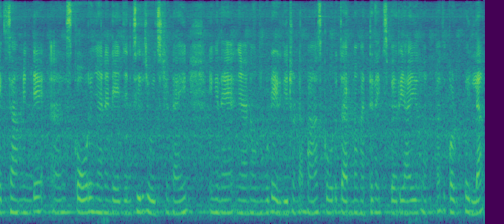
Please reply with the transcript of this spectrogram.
എക്സാമിന്റെ സ്കോർ ഞാൻ എന്റെ ഏജൻസിയിൽ ചോദിച്ചിട്ടുണ്ടായി. ഇങ്ങനെ ഞാൻ ഒന്നും കൂടി എഴുതിയിട്ടുണ്ട്. അപ്പോൾ ആ സ്കോർ തരണം മറ്റൊരു എക്സ്പയറി ആയി എന്ന് പറഞ്ഞപ്പോൾ അത് കുഴപ്പമില്ല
